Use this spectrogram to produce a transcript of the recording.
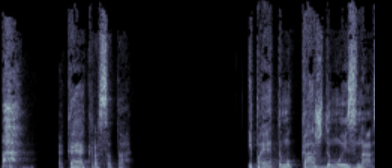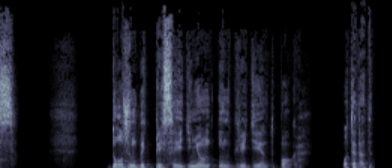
А, какая красота! И поэтому каждому из нас должен быть присоединен ингредиент Бога. Вот этот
